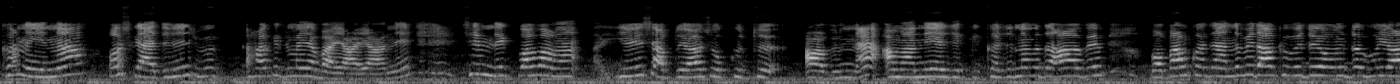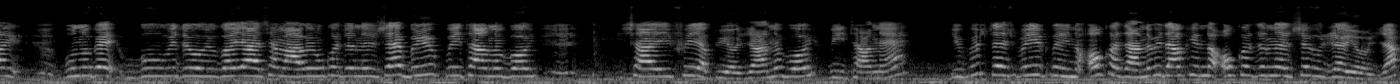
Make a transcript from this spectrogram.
kanalına hoş geldiniz. Herkese merhaba yani. Şimdi babama yarış yaptı ya çok kötü abimle ama ne yazık ki kazanamadı abim. Babam kazandı. Bir dahaki videomuzda bu yay, bunu bu videoyu koyarsam abim kazanırsa büyük bir tane boy sayfa yapıyor yani boy bir tane. Yüpüstes büyüklüğünü o kazandı. Bir dahakinde o kazanırsa güzel olacak.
